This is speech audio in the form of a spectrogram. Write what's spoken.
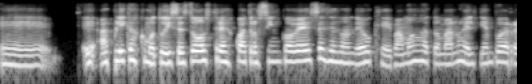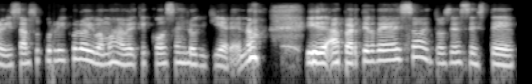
eh, eh, aplicas, como tú dices, dos, tres, cuatro, cinco veces, es donde, ok, vamos a tomarnos el tiempo de revisar su currículo y vamos a ver qué cosa es lo que quiere, ¿no? Y a partir de eso, entonces, este,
